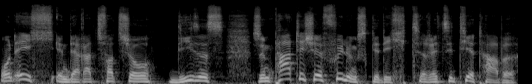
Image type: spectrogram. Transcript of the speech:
und ich in der Ratzfatz-Show dieses sympathische Frühlingsgedicht rezitiert habe.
